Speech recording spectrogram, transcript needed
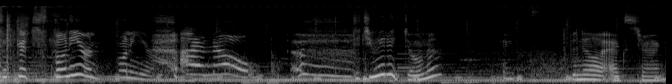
Took gets funnier and funnier. I know. Did you eat a donut? Vanilla extract.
